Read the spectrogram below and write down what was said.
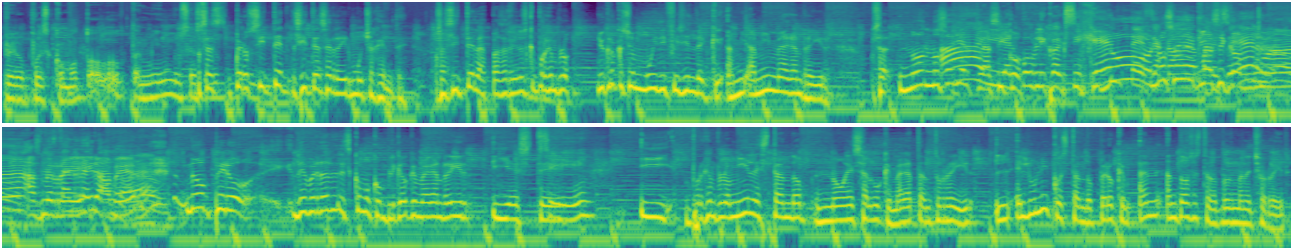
Pero pues como todo también. O sea, O sea, sí- pero sí te, sí te hace reír mucha gente. O sea, sí te las pasas riendo. Es que, por ejemplo, yo creo que soy muy difícil de que a mí, a mí me hagan reír. O sea, no, no soy Ay, el clásico. el público exigente. No, no soy el clásico. aparecer. "Mua, Hazme reír, a ver. ¿eh? No, pero eh, de verdad es como complicado que me hagan reír. Y este. Sí. Y, por ejemplo, a mí el stand-up no es algo que me haga tanto reír. El, único stand-up, pero que han, han dos stand me han hecho reír.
